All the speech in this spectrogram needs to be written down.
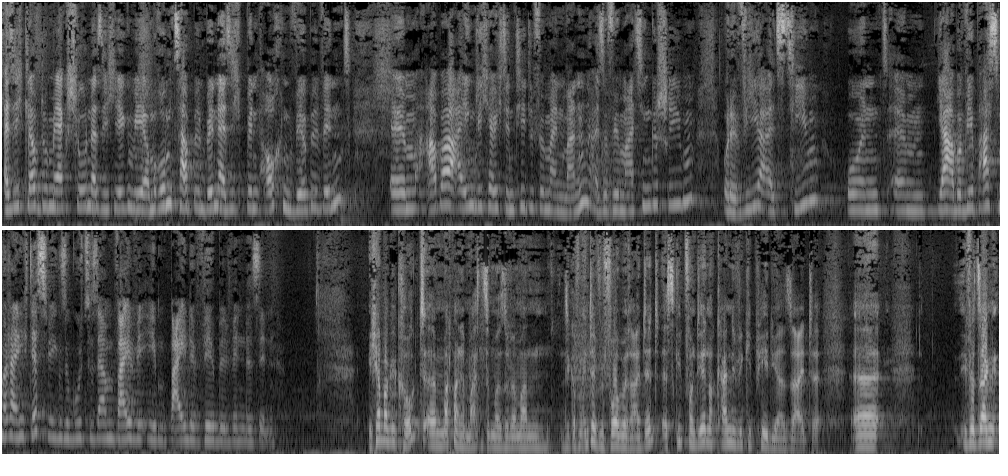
Also ich glaube, du merkst schon, dass ich irgendwie am Rumzappeln bin. Also ich bin auch ein Wirbelwind. Ähm, aber eigentlich habe ich den Titel für meinen Mann, also für Martin geschrieben, oder wir als Team. Und ähm, ja, aber wir passen wahrscheinlich deswegen so gut zusammen, weil wir eben beide Wirbelwinde sind. Ich habe mal geguckt, äh, macht man ja meistens immer so, wenn man sich auf ein Interview vorbereitet. Es gibt von dir noch keine Wikipedia-Seite. Äh, ich würde sagen,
